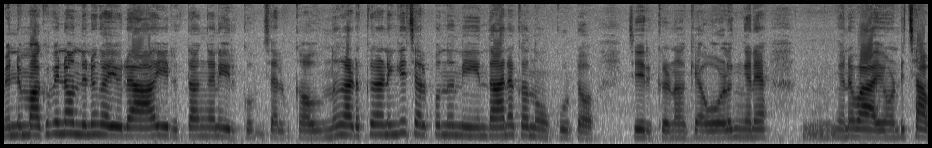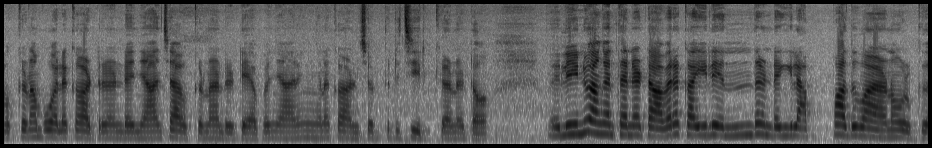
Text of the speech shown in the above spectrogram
മിന്നുമ്മാക്ക് പിന്നെ ഒന്നിനും കഴിയൂല. ആ ഇരുത്ത് അങ്ങനെ ഇരിക്കും. ചിലപ്പോൾ കവുന്ന് കിടക്കുകയാണെങ്കിൽ ചിലപ്പോൾ ഒന്ന് നീന്താനൊക്കെ നോക്കൂ കേട്ടോ ചിരിക്കണമൊക്കെ ഓളിങ്ങനെ ഇങ്ങനെ വായോണ്ട് ചവക്കണ പോലെ കാട്ടുന്നുണ്ട് ഞാൻ ചവക്കണ കണ്ടിട്ടേ. അപ്പം ഞാൻ ഇങ്ങനെ കാണിച്ചു കൊടുത്തിട്ട് ചിരിക്കുകയാണ് കേട്ടോ ലീനു അങ്ങനെ തന്നെ കേട്ടോ അവരെ കയ്യിൽ എന്തുണ്ടെങ്കിലും അപ്പം അത് വേണം അവൾക്ക്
